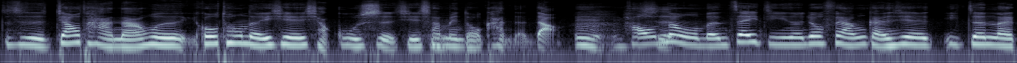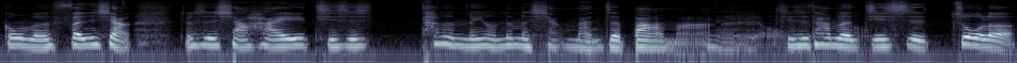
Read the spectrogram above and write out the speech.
就是交谈啊，或者沟通的一些小故事，其实上面都看得到。嗯，好，那我们这一集呢，就非常感谢一真来跟我们分享，就是小孩其实。他们没有那么想瞒着爸妈，没有。其实他们即使做了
